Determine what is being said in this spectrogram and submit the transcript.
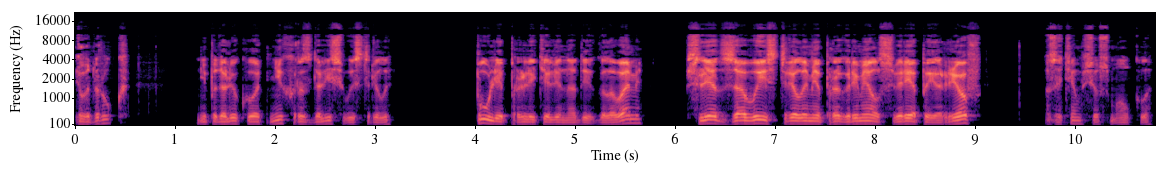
И вдруг неподалеку от них раздались выстрелы. Пули пролетели над их головами, Вслед за выстрелами прогремел свирепый рев, а затем все смолкло.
